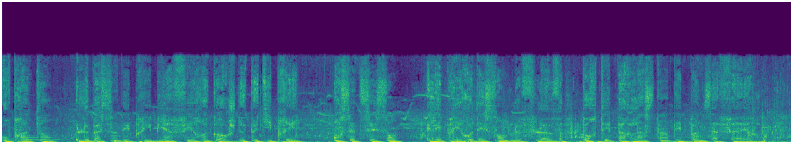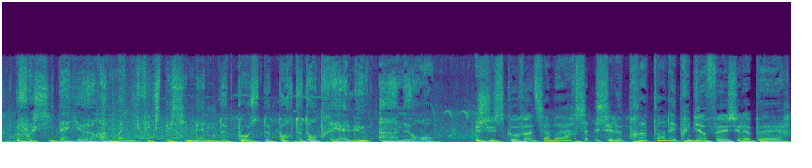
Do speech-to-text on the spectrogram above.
Au printemps, le bassin des prix bien fait regorge de petits prix. En cette saison, les prix redescendent le fleuve, portés par l'instinct des bonnes affaires. Voici d'ailleurs un magnifique spécimen de pose de porte d'entrée alu à 1 euro. Jusqu'au 25 mars, c'est le printemps des prix bien faits chez La Paire.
